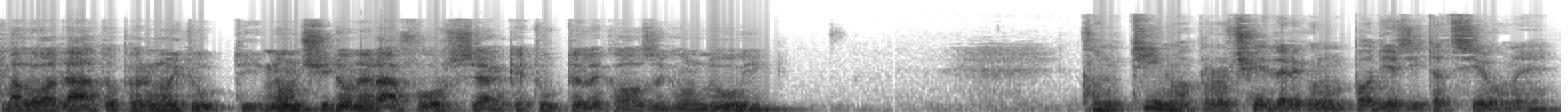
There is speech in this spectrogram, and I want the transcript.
ma lo ha dato per noi tutti, non ci donerà forse anche tutte le cose con lui? Continuo a procedere con un po' di esitazione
